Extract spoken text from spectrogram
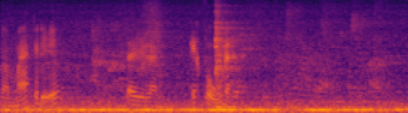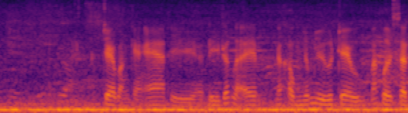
làm mát cái đĩa. Đây là các phụ nè. Treo bằng càng A thì đi rất là êm nó không giống như treo Marper xanh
